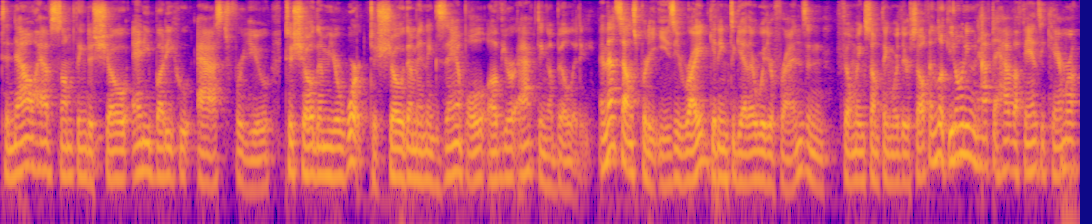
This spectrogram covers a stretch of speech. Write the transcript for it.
to now have something to show anybody who asked for you to show them your work, to show them an example of your acting ability. And that sounds pretty easy, right? Getting together with your friends and filming something with yourself. And look, you don't even have to have a fancy camera.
